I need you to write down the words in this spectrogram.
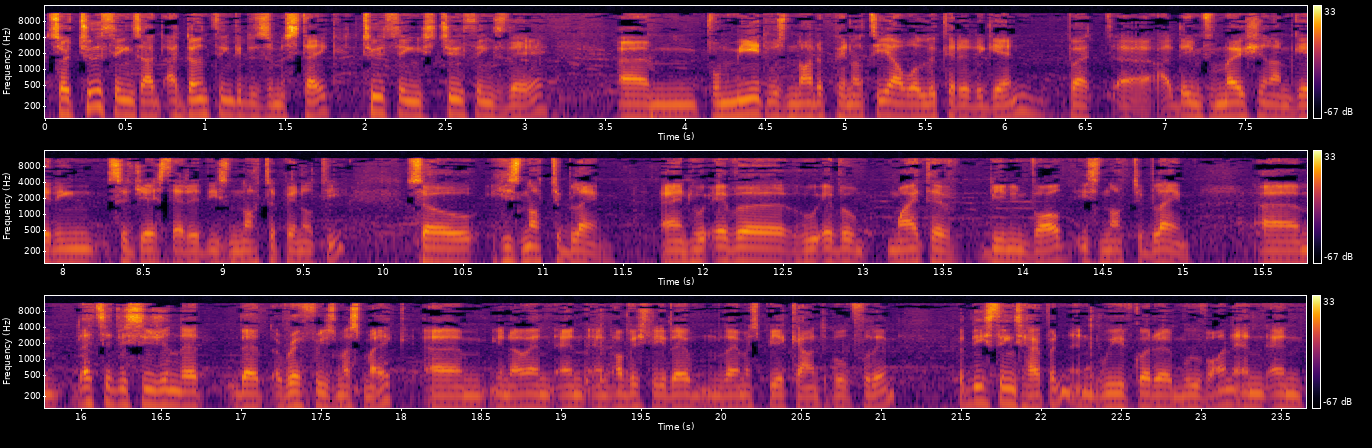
So two things. I, I don't think it is a mistake. Two things. Two things there. Um, for me, it was not a penalty. I will look at it again, but uh, the information I'm getting suggests that it is not a penalty. So he's not to blame, and whoever whoever might have been involved is not to blame. Um, that's a decision that, that referees must make, um, you know, and, and, and obviously they, they must be accountable for them. But these things happen, and we've got to move on. And, and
